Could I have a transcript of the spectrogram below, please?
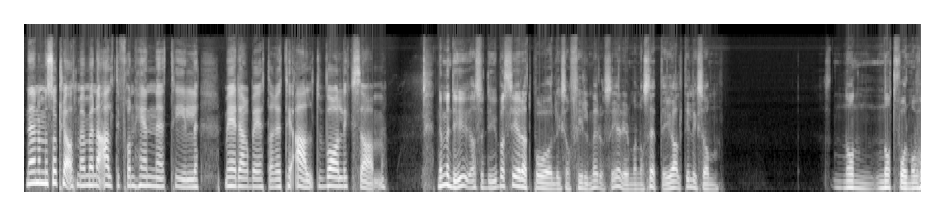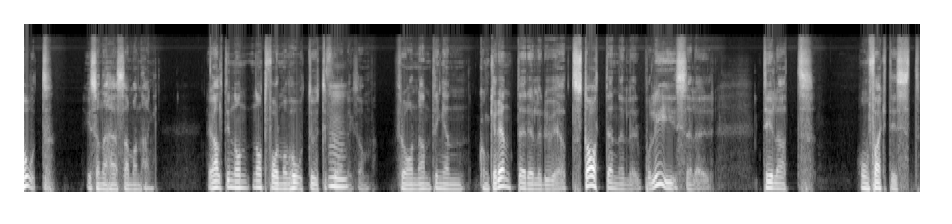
nej, nej men såklart, men jag menar allt ifrån henne till medarbetare till allt. Var liksom, Nej men det är ju, alltså, det är baserat på liksom, filmer och serier man har sett. Det är ju alltid liksom någon, något form av hot i sådana här sammanhang. Det är alltid någon, något form av hot utifrån. Mm. Liksom. Från antingen konkurrenter eller du vet staten eller polis eller till att hon faktiskt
